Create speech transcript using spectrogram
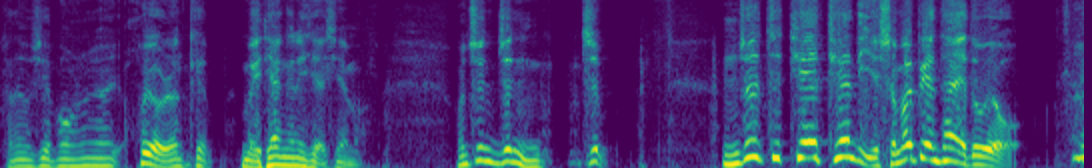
可能有些朋友说，会有人给每天给你写信吗？我这这你这，你这这天天底什么变态都有。嗯，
